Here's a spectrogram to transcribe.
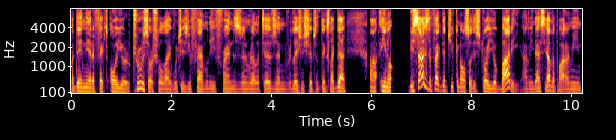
but then it affects all your true social life, which is your family, friends, and relatives, and relationships and things like that. Uh, you know, besides the fact that you can also destroy your body i mean that's the other part. I mean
